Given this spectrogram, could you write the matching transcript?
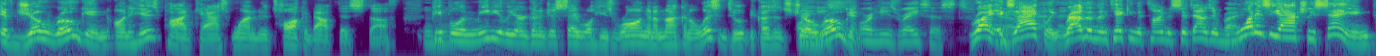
if joe rogan on his podcast wanted to talk about this stuff Mhm. people immediately are going to just say well he's wrong and i'm not going to listen to it because it's joe he's- rogan or he's racist. Right, you know, exactly. uh, Rather uh, than taking the time to sit down and say, Right. what is he actually saying?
